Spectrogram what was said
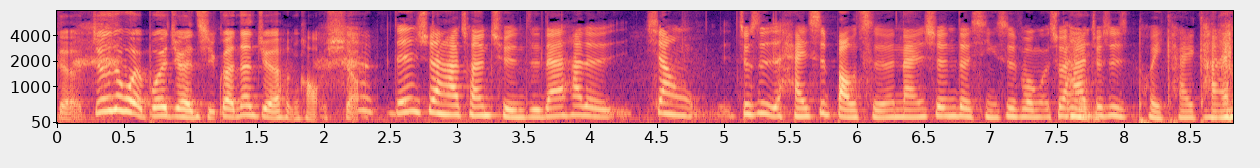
的，就是我也不会觉得很奇怪，但觉得很好笑。但是虽然他穿裙子，但是他的像就是还是保持了男生的形式风格，所以他就是腿开开。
